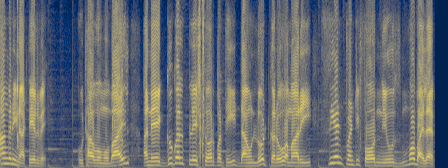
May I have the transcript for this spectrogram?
આંગળીના ટેરવે. ઉઠાવો મોબાઈલ અને ગૂગલ પ્લે સ્ટોર પરથી ડાઉનલોડ કરો અમારી CN twenty four news mobile app.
